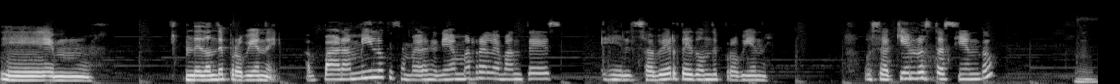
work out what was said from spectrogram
Eh, de dónde proviene. Para mí lo que se me haría más relevante es el saber de dónde proviene. O sea, quién lo está haciendo, ujú,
